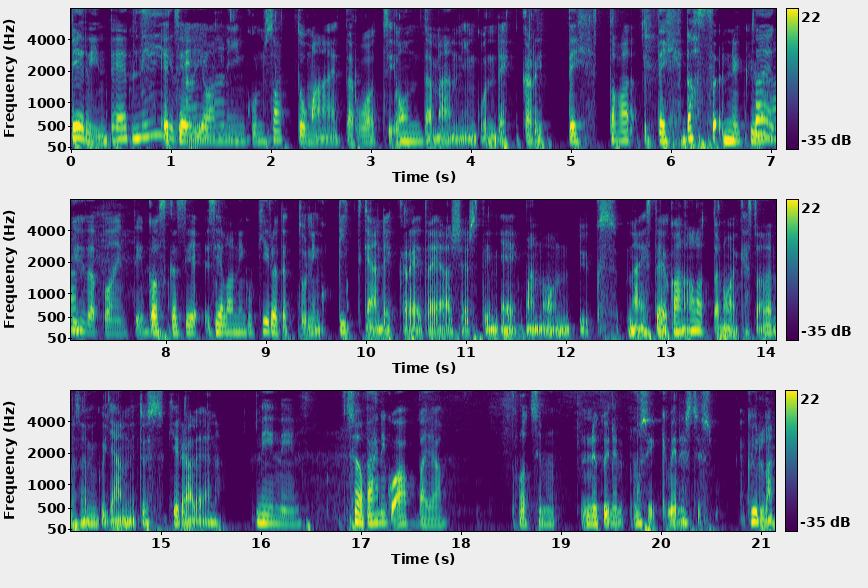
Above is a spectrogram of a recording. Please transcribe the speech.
perinteet. Niin, että se ei aivan. ole niin kuin sattumaa, että Ruotsi on tämän niin kuin dekkaritehdas nykyään. Toi onkin hyvä pointti. Koska sie, siellä on niin kuin kirjoitettu niin kuin pitkään dekkareita ja Kerstin Ekman on yksi näistä, joka on aloittanut oikeastaan tämmöisen niin kuin jännityskirjailijana. Niin, niin. Se on vähän niin kuin Abba ja Ruotsin nykyinen musiikkimenestys. Kyllä.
